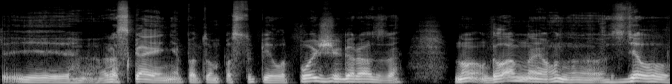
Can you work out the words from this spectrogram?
и раскаяние потом поступило позже гораздо. Но главное, он э, сделал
